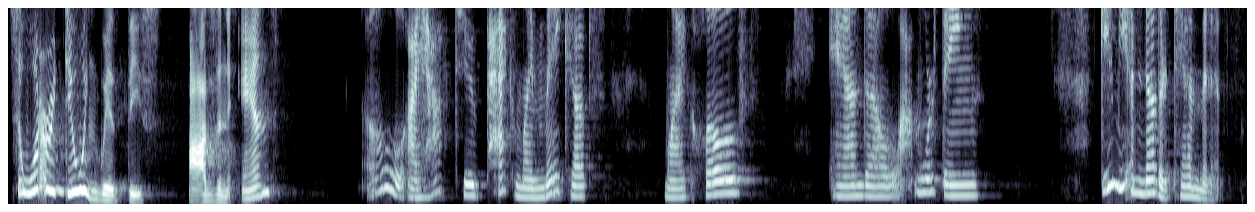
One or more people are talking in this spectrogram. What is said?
So, what are you doing with these odds and ends? Oh, I have to pack my makeups, my clothes, and a lot more things. Give me another 10 minutes.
